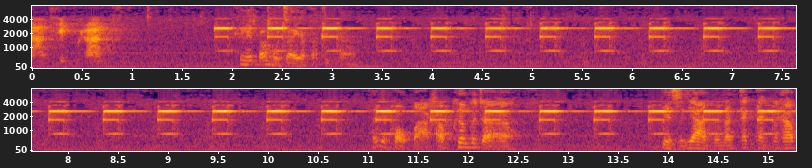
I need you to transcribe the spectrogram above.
30 ครั้งเครื่องให้ปั๊มหัวใจก็สามสิบครั้ง ถ้าจะเป่าปากครับ เครื่องก็จะเปลี่ยนสัญญาณเป็นดังแท็กๆนะครับ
